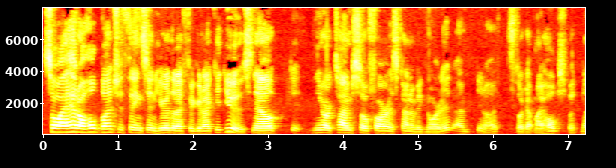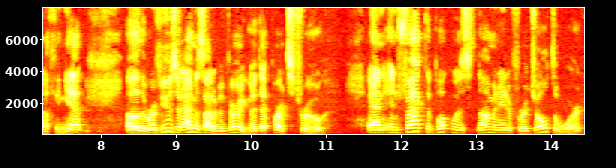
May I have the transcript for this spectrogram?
So I had a whole bunch of things in here that I figured I could use. Now, the New York Times so far has kind of ignored it. I'm, you know, I've still got my hopes, but nothing yet. Uh, the reviews at Amazon have been very good. That part's true. And in fact, the book was nominated for a Jolt Award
